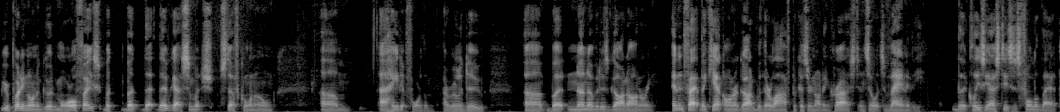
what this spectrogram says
you're putting on a good moral face, but but they've got so much stuff going on. Um, I hate it for them. I really do. Uh, but none of it is God honoring. And in fact, they can't honor God with their life because they're not in Christ, and so it's vanity. The Ecclesiastes is full of that.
